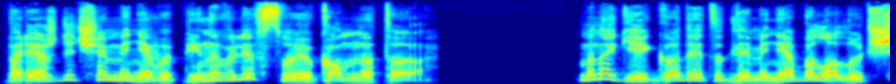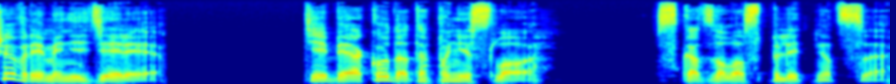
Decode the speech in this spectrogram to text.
прежде чем меня выпинывали в свою комнату. Многие годы это для меня было лучшее время недели. «Тебя куда-то понесло», — сказала сплетница.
